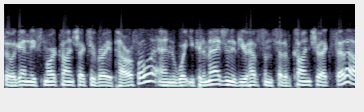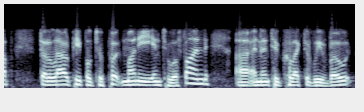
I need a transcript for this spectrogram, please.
So again, these smart contracts are very powerful, and what you can imagine is you have some set of contracts set up that allowed people to put money into a fund uh, and then to collectively vote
